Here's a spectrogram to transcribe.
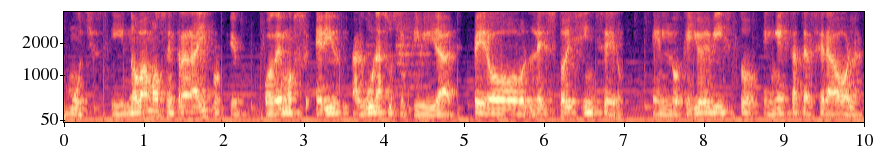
muchas. Y no vamos a entrar ahí porque podemos herir algunas susceptibilidades. Pero les estoy sincero, en lo que yo he visto en esta tercera ola,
